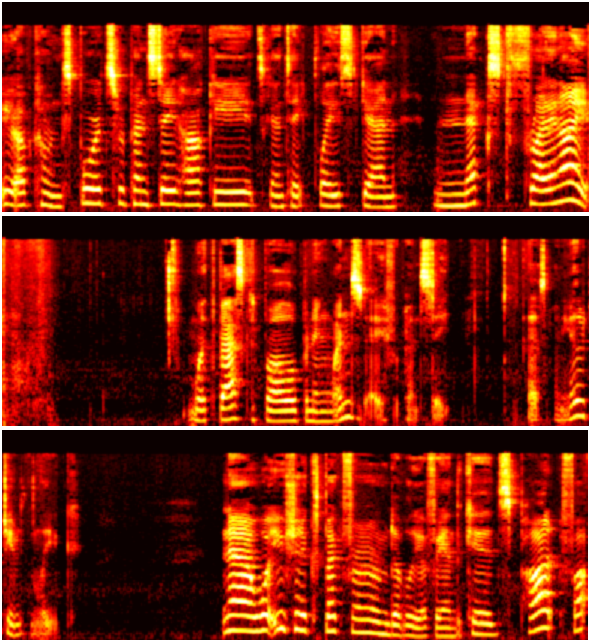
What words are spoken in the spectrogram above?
your upcoming sports for Penn State hockey. It's going to take place again next Friday night with basketball opening Wednesday for Penn State, as many other teams in the league. Now, what you should expect from WFA and the Kids pod, fo-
